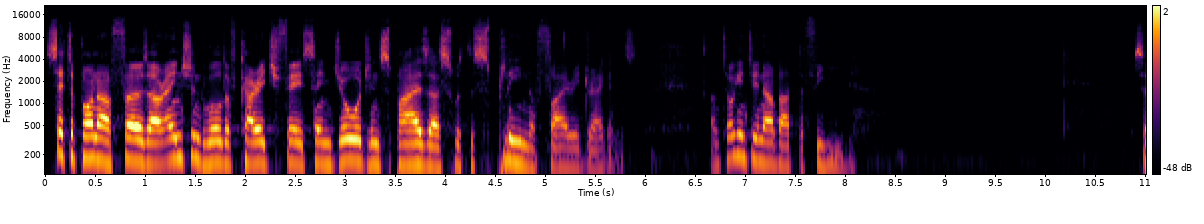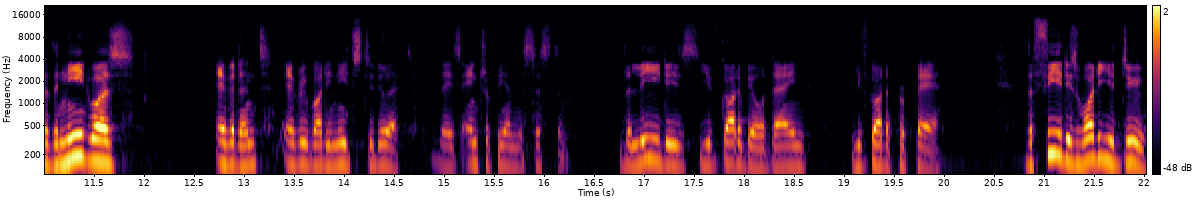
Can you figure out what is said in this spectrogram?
Set upon our foes, our ancient world of courage fair. St. George inspires us with the spleen of fiery dragons. I'm talking to you now about the feed. So the need was evident. Everybody needs to do it. There's entropy in the system. The lead is you've got to be ordained, you've got to prepare. The feed is what do you do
